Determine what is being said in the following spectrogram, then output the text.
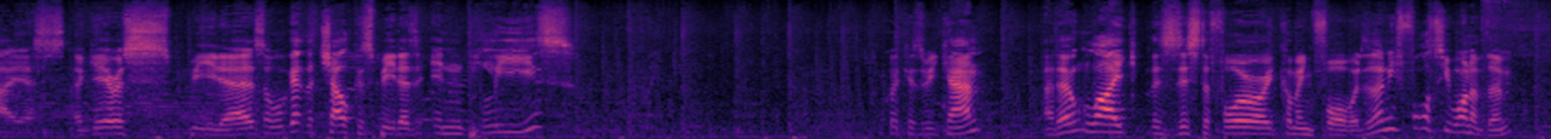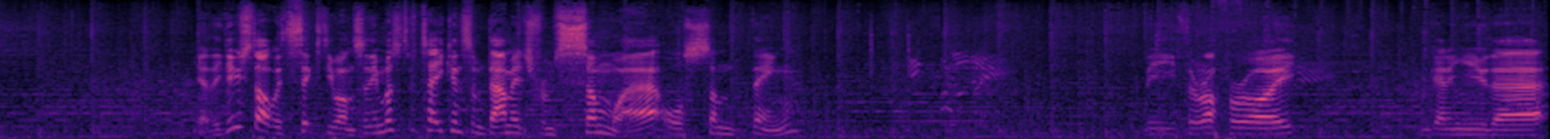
Ah, yes. Argyraspides. So we'll get the Chalkaspides in, please. As quick as we can. I don't like this Xystophoroi coming forward. There's only 41 of them. Yeah, they do start with 61, so they must have taken some damage from somewhere or something. The Thureophoroi I'm getting you there.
